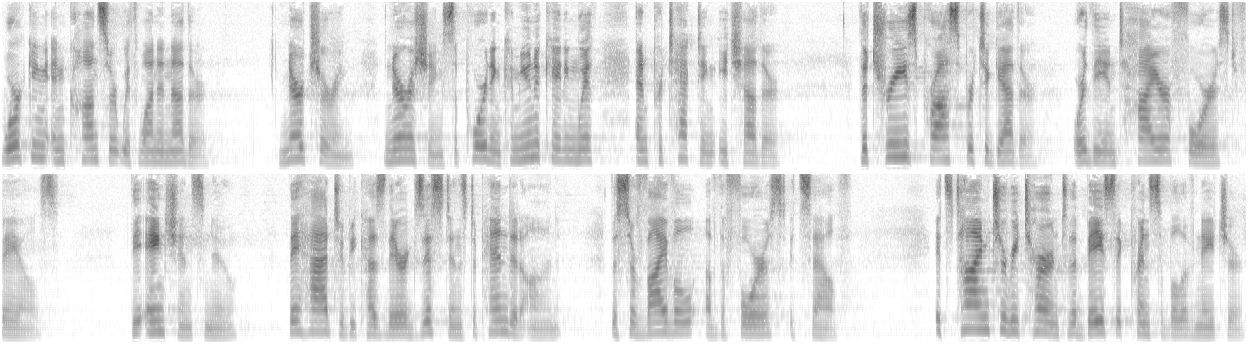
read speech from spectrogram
working in concert with one another, nurturing, nourishing, supporting, communicating with, and protecting each other. The trees prosper together or the entire forest fails. The ancients knew. They had to because their existence depended on the survival of the forest itself. It's time to return to the basic principle of nature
